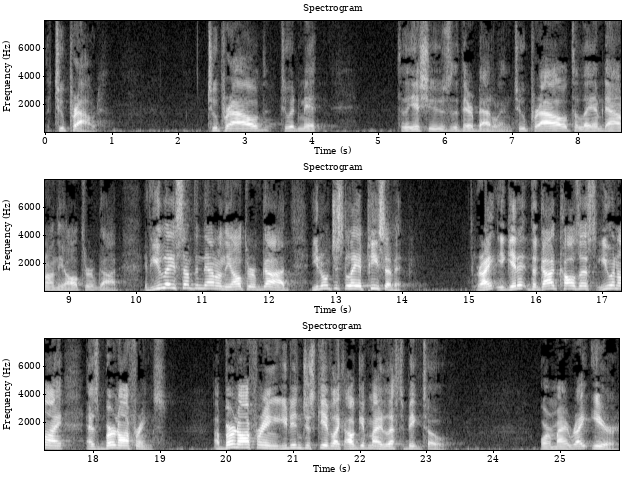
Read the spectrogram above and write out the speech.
They're too proud. Too proud to admit to the issues that they're battling. Too proud to lay them down on the altar of God. If you lay something down on the altar of God, you don't just lay a piece of it. Right? You get it? The God calls us, you and I, as burnt offerings. A burnt offering, you didn't just give, like, I'll give my left big toe or my right ear.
